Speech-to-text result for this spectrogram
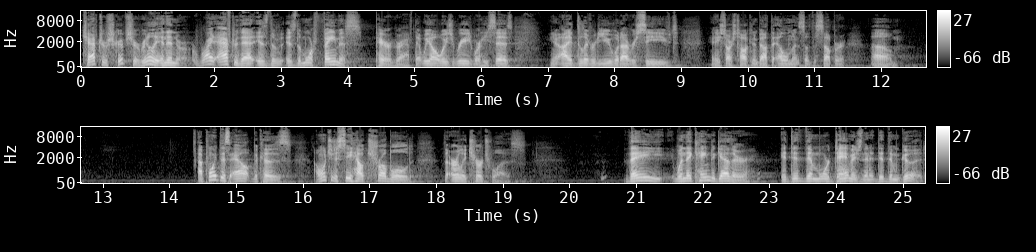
chapter of scripture, really. And then right after that is the is the more famous paragraph that we always read where he says, you know, I delivered to you what I received, and he starts talking about the elements of the supper. Um, I point this out because I want you to see how troubled the early church was. They, when they came together, it did them more damage than it did them good.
